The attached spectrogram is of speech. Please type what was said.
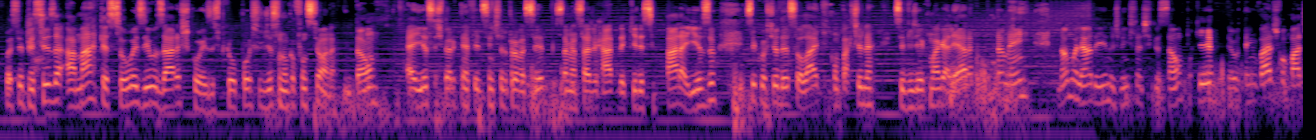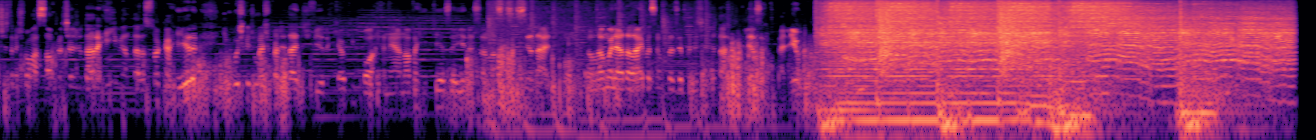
você precisa amar pessoas e usar as coisas, porque o oposto disso nunca funciona. Então, é isso. Espero que tenha feito sentido para você essa mensagem rápida aqui desse paraíso. Se curtiu, dê seu like, compartilha esse vídeo aí com uma galera. Também dá uma olhada aí nos links na descrição, porque eu tenho vários formatos de transformação para te ajudar a reinventar a sua carreira em busca de mais qualidade de vida, que é o que importa, né? A nova riqueza aí dessa nossa sociedade. Então dá uma olhada lá e vai ser um prazer poder te ajudar, beleza?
